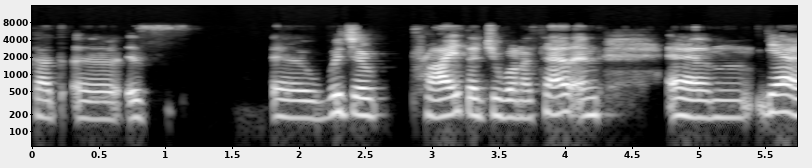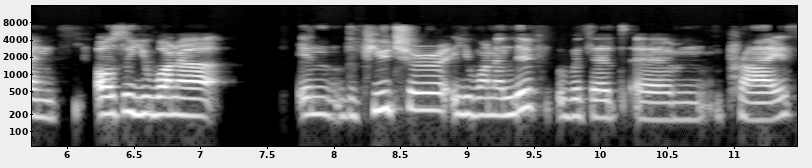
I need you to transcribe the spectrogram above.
got uh, is uh, which a price that you want to sell and um, yeah and also you want to in the future you want to live with that um, price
